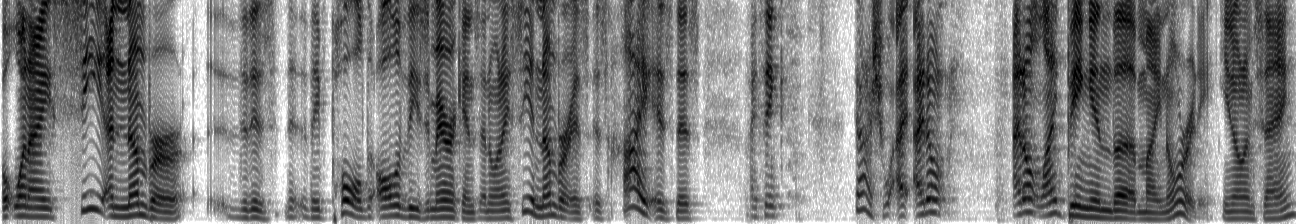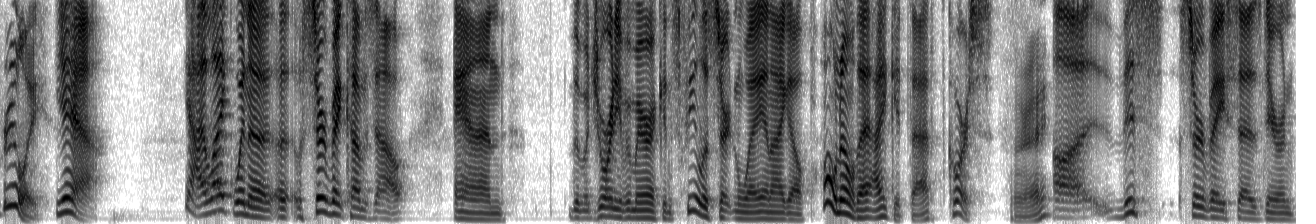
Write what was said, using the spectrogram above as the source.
but when I see a number that is they've polled all of these Americans, and when I see a number as as high as this, I think, gosh, I, I don't, I don't like being in the minority. You know what I'm saying? Really? Yeah, yeah. I like when a, a, survey comes out and the majority of Americans feel a certain way, and I go, oh no, that I get that, of course. All right. Uh, this survey says, Darren,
